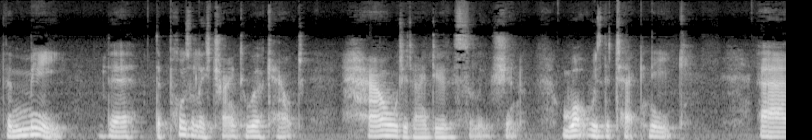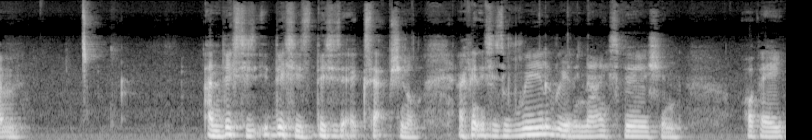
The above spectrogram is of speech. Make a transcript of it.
for me, the, the puzzle is trying to work out how did I do the solution? What was the technique? Um, and this is this is this is exceptional. I think this is a really really nice version of a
